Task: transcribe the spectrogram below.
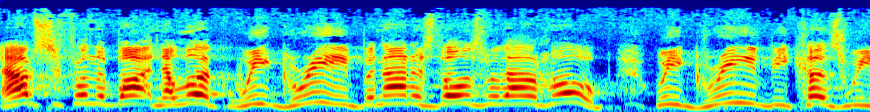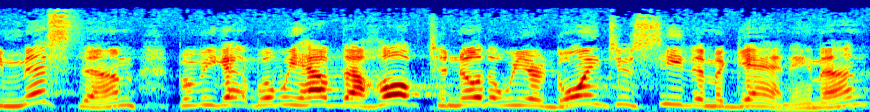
Absent from the body. Now, look, we grieve, but not as those without hope. We grieve because we miss them, but we, got, but we have the hope to know that we are going to see them again. Amen?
